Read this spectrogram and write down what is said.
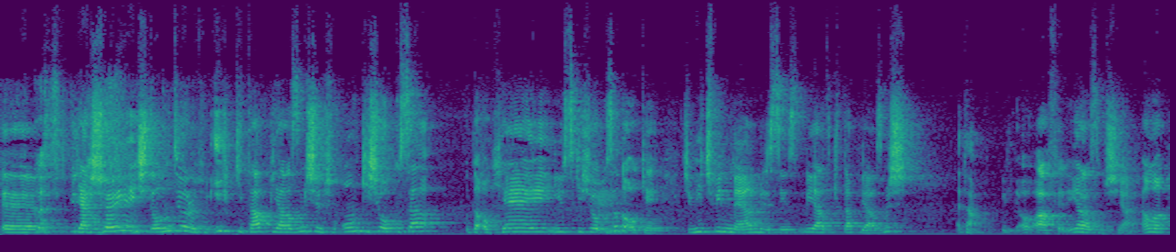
Ee, ya şöyle işte onu diyorum. Şimdi ilk kitap yazmışım. Şimdi 10 kişi okusa da okey. 100 kişi okusa da okey. Şimdi hiç bilmeyen birisi bir yaz kitap yazmış. E tamam o aferin yazmış yani. Ama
